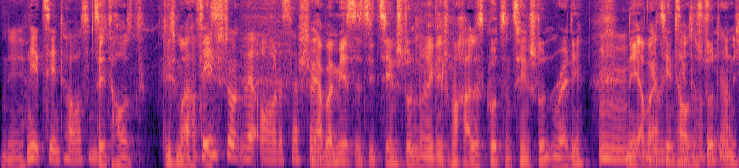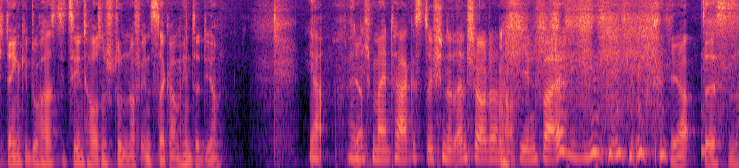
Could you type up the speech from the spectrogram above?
Nee, Nee, 10.000. 10.000. Diesmal habe 10 ich Stunden wäre, oh, das wäre schön. ja, bei mir ist es die 10-Stunden-Regel. Ich mache alles kurz in 10 Stunden ready. Nee, aber Ja, aber die 10.000 10.000, Stunden ja. und ich denke, du hast die 10.000 Stunden auf Instagram hinter dir. Ja, wenn Ja. ich meinen Tagesdurchschnitt anschaue, dann auf jeden Fall. Ja, das ist,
